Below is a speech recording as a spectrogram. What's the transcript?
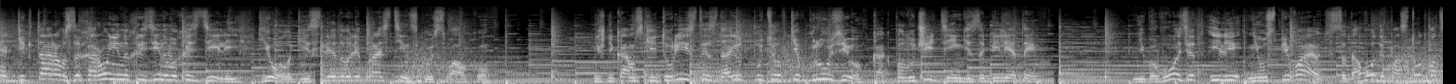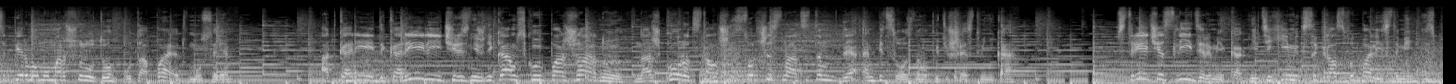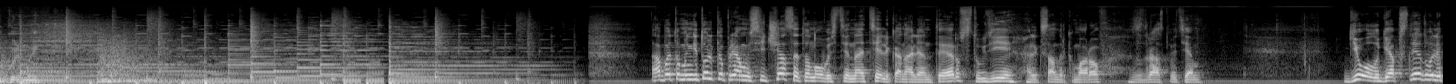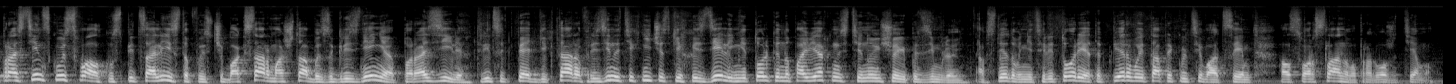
35 гектаров захороненных резиновых изделий. Геологи исследовали Простинскую свалку. Нижнекамские туристы сдают путевки в Грузию. Как получить деньги за билеты? Не вывозят или не успевают. Садоводы по 121 маршруту утопают в мусоре. От Кореи до Карелии через Нижнекамскую пожарную. Наш город стал 616-м для амбициозного путешественника. Встреча с лидерами, как нефтехимик сыграл с футболистами из Бугульмы. Об этом и не только прямо сейчас. Это новости на телеканале НТР. В студии Александр Комаров. Здравствуйте. Геологи обследовали Простинскую свалку. Специалистов из Чебоксар масштабы загрязнения поразили. 35 гектаров резинотехнических изделий не только на поверхности, но еще и под землей. Обследование территории – это первый этап рекультивации. Алсу Арсланова продолжит тему.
